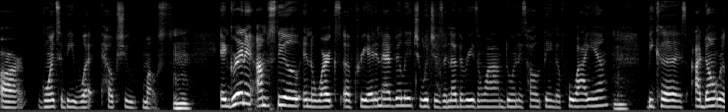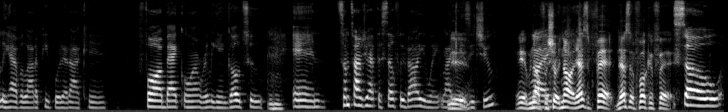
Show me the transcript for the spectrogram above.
are going to be what helps you most. And granted, I'm still in the works of creating that village, which is another reason why I'm doing this whole thing of who I am, because I don't really have a lot of people that I can fall back on really and go to. Mm-hmm. And sometimes you have to self evaluate like, Yeah. is it you? Yeah, but no, for sure. No, that's a fact. That's a fucking fact. So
